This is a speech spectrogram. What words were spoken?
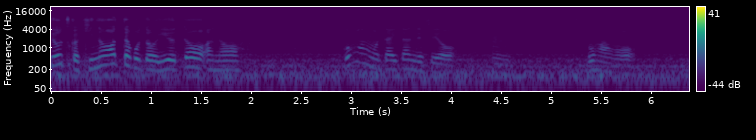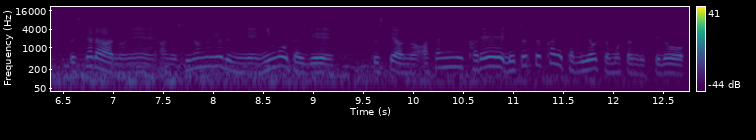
今日とか昨日あったことを言うと、あの、ご飯を炊いたんですよ。うん。ご飯を。そしたら、あのね、あの、昨日の夜にね、2合炊いて、そしてあの、朝にカレー、レトルトカレー食べようって思ったんですけど、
